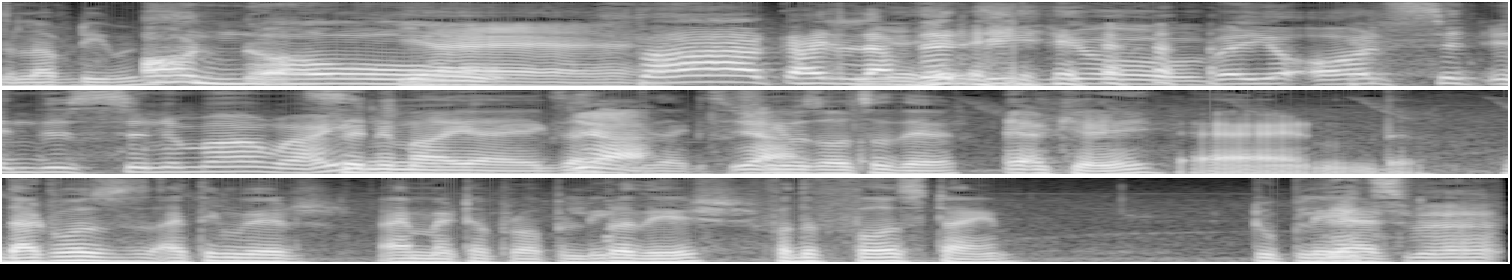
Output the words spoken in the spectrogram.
The Love Demon. Oh no! Yeah. Fuck! I love that video where you all sit in this cinema, right? Cinema, yeah, exactly, Yeah, exactly. So yeah. she was also there. Okay. And uh, that was, I think, where I met her properly. Pradesh for the first time to play That's at where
